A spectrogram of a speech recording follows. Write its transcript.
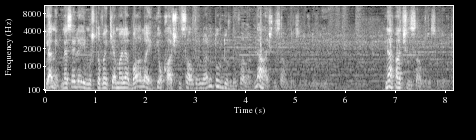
Yani meseleyi Mustafa Kemal'e bağlayıp yok Haçlı saldırılarını durdurdu falan. Ne Haçlı saldırısı durdurdu ya? Ne Haçlı saldırısı durdurdu?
